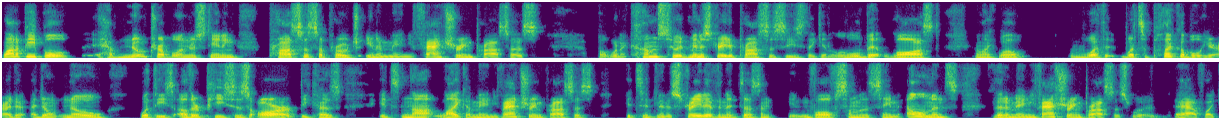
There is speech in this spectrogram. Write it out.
A lot of people have no trouble understanding process approach in a manufacturing process. But when it comes to administrative processes, they get a little bit lost. I'm like, well, what what's applicable here? I d- I don't know what these other pieces are because it's not like a manufacturing process. It's administrative and it doesn't involve some of the same elements that a manufacturing process would have like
